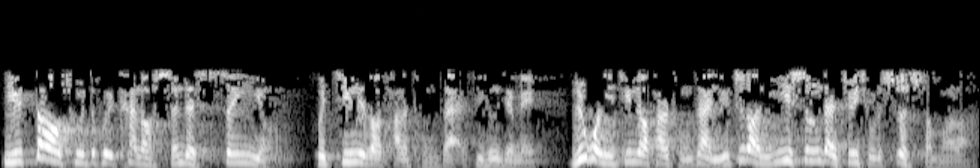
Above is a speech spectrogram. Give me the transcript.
你到处都会看到神的身影，会经历到他的同在。弟兄姐妹，如果你经历到他的同在，你就知道你一生在追求的是什么了，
